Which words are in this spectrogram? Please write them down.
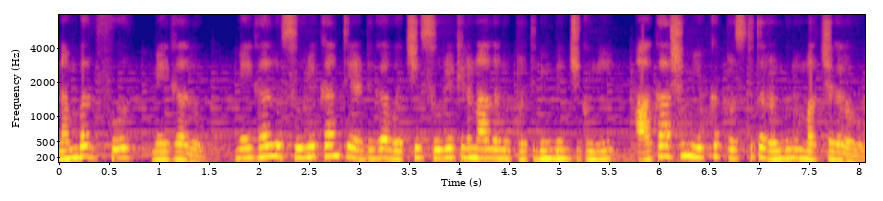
నంబర్ ఫోర్ మేఘాలు. మేఘాలు సూర్యకాంతి అడ్డుగా వచ్చి సూర్యకిరణాలను ప్రతిబింబించుకుని ఆకాశం యొక్క ప్రస్తుత రంగును మార్చగలవు.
